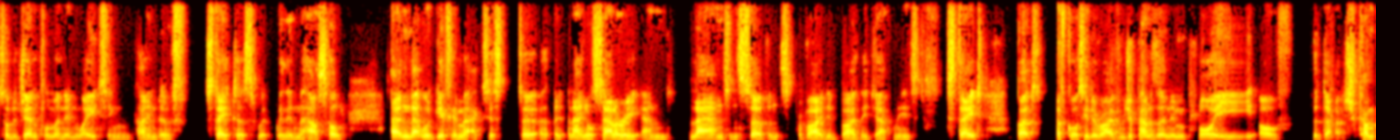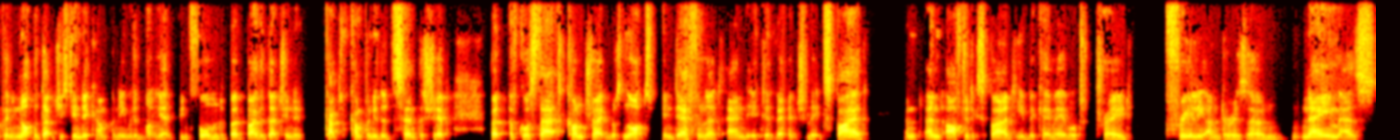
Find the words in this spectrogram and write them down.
sort of gentleman in waiting kind of status within the household. And that would give him access to an annual salary and lands and servants provided by the Japanese state. But of course, he'd arrived in Japan as an employee of the Dutch company, not the Dutch East India Company, which had not yet been formed, but by the Dutch company that sent the ship. But of course, that contract was not indefinite and it eventually expired. And, and after it expired, he became able to trade freely under his own name as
